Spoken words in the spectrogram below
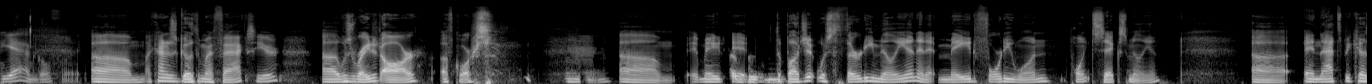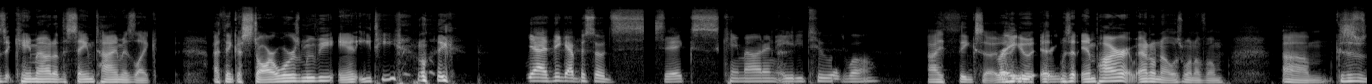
Yeah, go for it. Um, I kind of just go through my facts here. Uh, it was rated R, of course. Um, it made it, the budget was 30 million and it made 41.6 million. Uh, and that's because it came out at the same time as like I think a Star Wars movie and ET. like Yeah, I think episode six came out in '82 as well. I think so. I think it, it was it Empire. I don't know. It was one of them. Um, because this was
